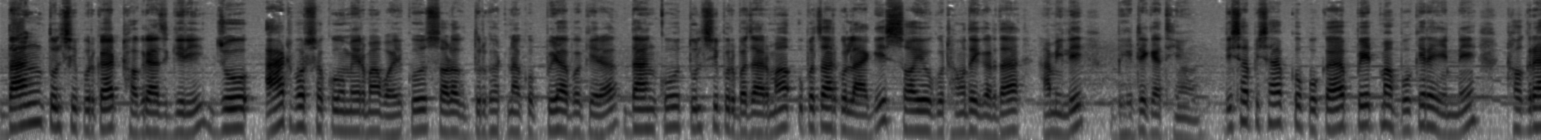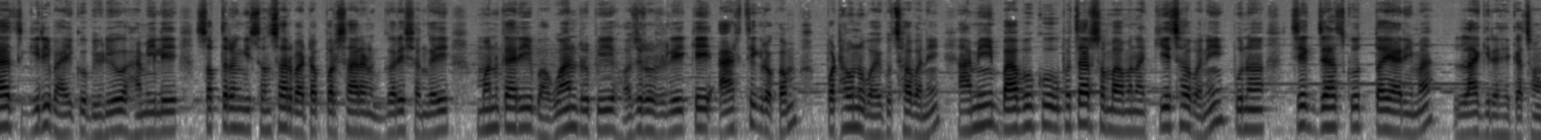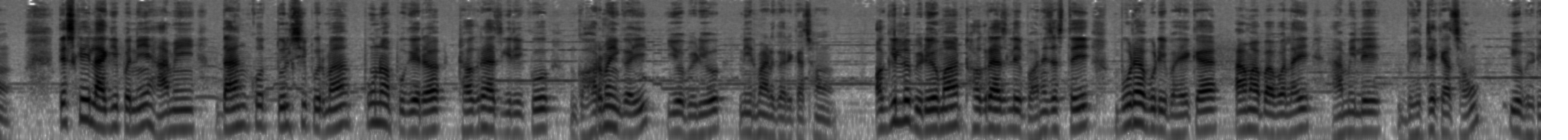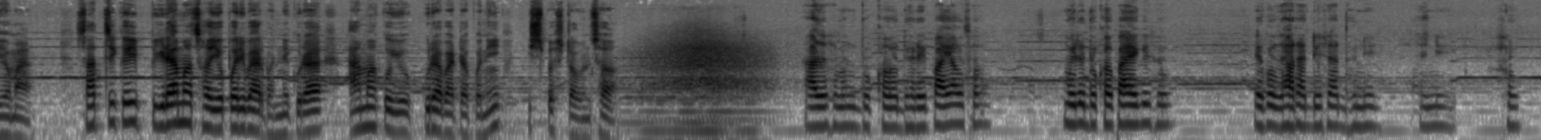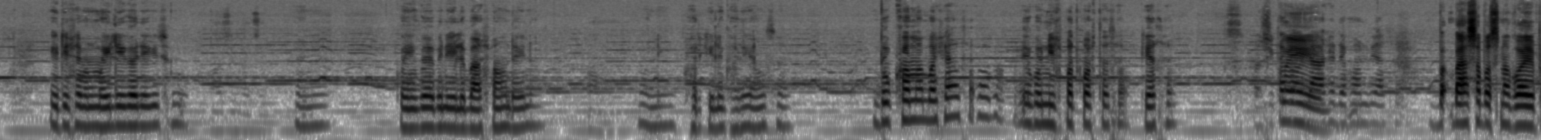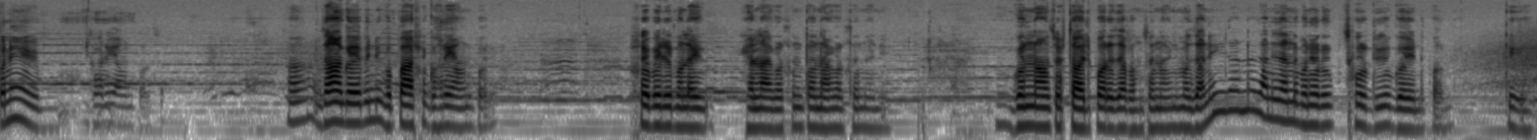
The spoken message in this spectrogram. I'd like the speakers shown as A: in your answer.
A: दाङ तुलसीपुरका ठगराज गिरी जो आठ वर्षको उमेरमा भएको सडक दुर्घटनाको पीडा बोकेर दाङको तुलसीपुर बजारमा उपचारको लागि सहयोग उठाउँदै गर्दा हामीले भेटेका थियौँ। दिसा पिसाबको पोका पेटमा बोकेर हिँड्ने ठगराज गिरी भाइको भिडियो हामीले सप्तरङ्गी संसारबाट प्रसारण गरेसँगै मनकारी भगवान रूपी हजुरहरूले केही आर्थिक रकम पठाउनु भएको छ भने हामी बाबुको उपचार सम्भावना के छ भने पुनः चेक जाँचको तयारीमा लागिरहेका छौँ। त्यसकै लागि पनि हामी दाङको तुलसीपुरमा पुनः पुगेर ठगराज गिरीको घरमै गई यो भिडियो निर्माण गरेका छौँ। अघिल्लो भिडियोमा ठगराजले भने जस्तै बुढाबुढी भएका आमा बाबालाई हामीले भेटेका छौँ यो भिडियोमा। साँच्चीकै पीडामा छ यो परिवार भन्ने कुरा आमाको यो कुराबाट पनि स्पष्ट हुन्छ।
B: आजसम्म दुःख धेरै पाइआउँछ मैले दुःख पाएकी छु। यसको झाडा दिसा धुने अनि यतिसम्म मैले गरेकी छु। अनि कहीँ गए पनि यसले बास पाउँदैन। अनि फर्किने घरै आउँछ। दुःखमा बसिरहेको छ अब निष्पत कस्तो छ के छ?
A: बासा बस्न गए पनि
B: घरै आउनुपर्छ जहाँ गए पनि पास घरै आउनु पऱ्यो सबैले मलाई खेल्ना गर्छन् तना गर्छन् अनि गन्न आउँछस् त अहिले पर जा भन्छन् अनि म जानै जान्न जाने जान्न भनेर छोडिदियो गएन पर्ने त्यही हो।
